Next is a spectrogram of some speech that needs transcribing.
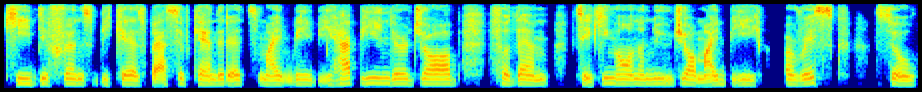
key difference because passive candidates might may be happy in their job. For them, taking on a new job might be a risk. So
